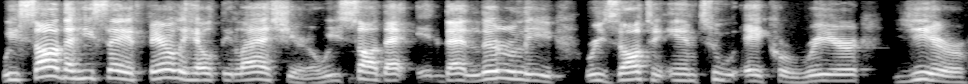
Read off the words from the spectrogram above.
We saw that he stayed fairly healthy last year. We saw that that literally resulted into a career year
